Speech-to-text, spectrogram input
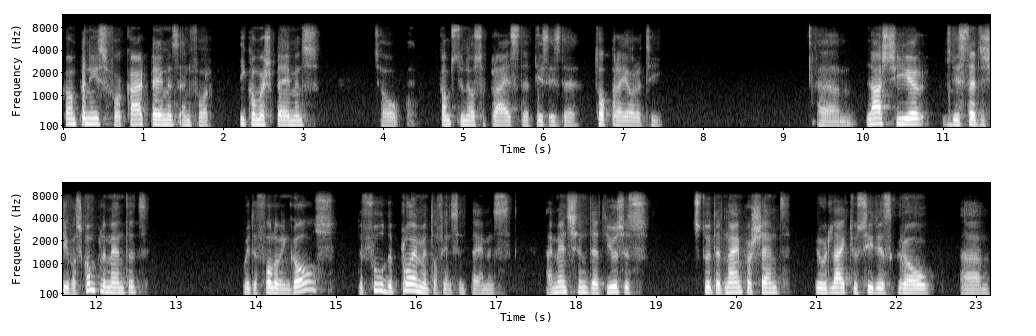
companies for card payments and for e-commerce payments. So it comes to no surprise that this is the top priority um, last year, this strategy was complemented with the following goals. The full deployment of instant payments. I mentioned that users stood at 9%. We would like to see this grow um,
